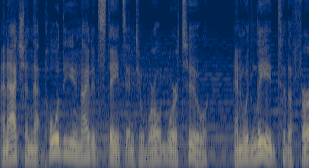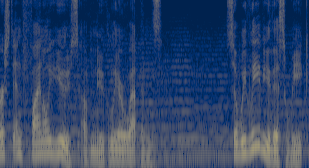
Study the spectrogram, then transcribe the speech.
an action that pulled the United States into World War II and would lead to the first and final use of nuclear weapons. So we leave you this week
